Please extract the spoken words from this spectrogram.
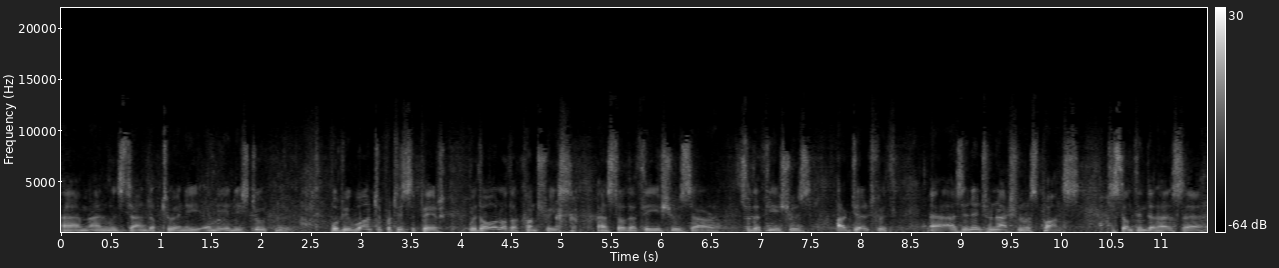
um, and will stand up to any, any, any, scrutiny. But we want to participate with all other countries uh, so that the issues are so that the issues are dealt with as an international response to something that has uh,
